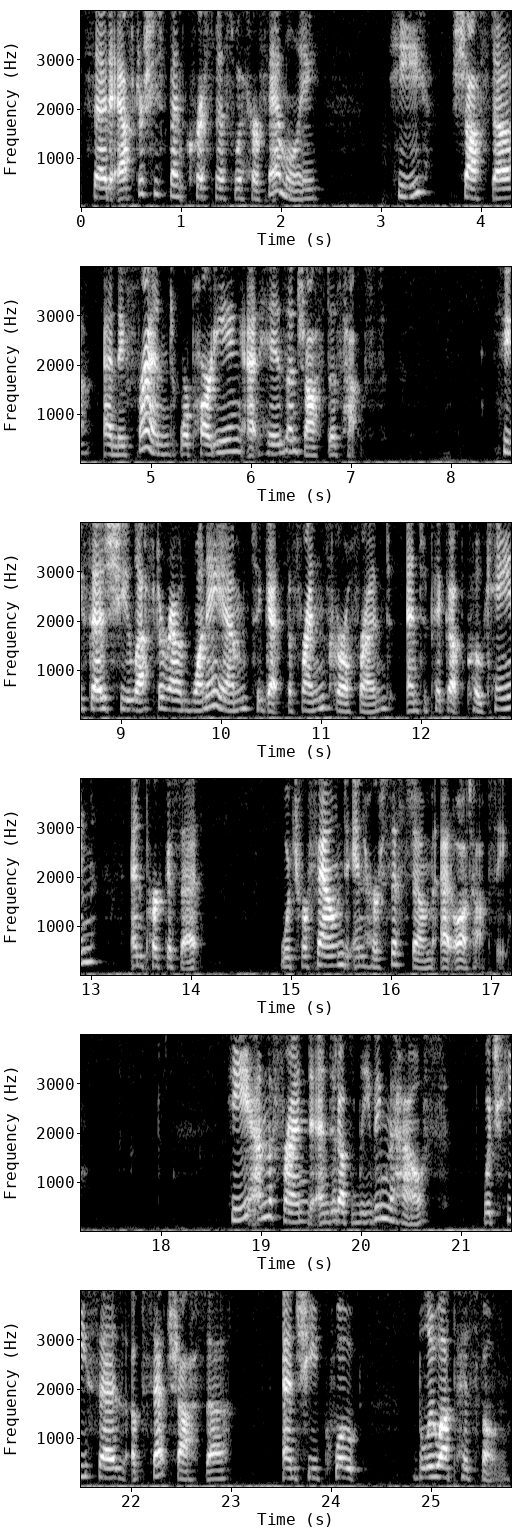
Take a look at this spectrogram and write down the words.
said after she spent Christmas with her family, he, Shasta, and a friend were partying at his and Shasta's house. He says she left around 1 a.m. to get the friend's girlfriend and to pick up cocaine and Percocet, which were found in her system at autopsy. He and the friend ended up leaving the house, which he says upset Shasta, and she, quote, blew up his phone.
